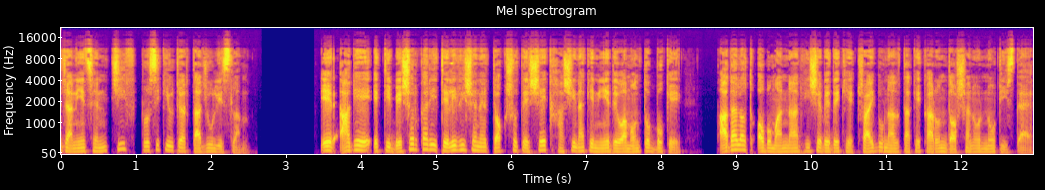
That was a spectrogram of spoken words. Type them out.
জানিয়েছেন চিফ প্রসিকিউটর তাজুল ইসলাম। এর আগে একটি বেসরকারি টেলিভিশনের টকশোতে শেখ হাসিনাকে নিয়ে দেওয়া মন্তব্যকে আদালত অবমাননার হিসেবে দেখে ট্রাইব্যুনাল তাকে কারণ দর্শানোর নোটিশ দেয়।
